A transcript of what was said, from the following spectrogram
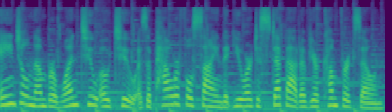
Angel number 1202 is a powerful sign that you are to step out of your comfort zone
